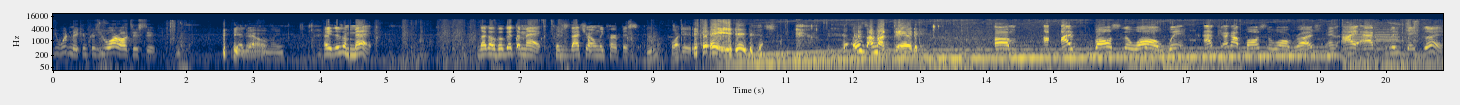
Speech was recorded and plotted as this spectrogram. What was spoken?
You would make him because you are autistic. Yeah, you know. definitely. Hey, there's a mech. Lego, go get the mech, because that's your only purpose. Hmm? What? Dude. Hey! At least I'm not dead. Um, I, I balls to the wall went. Actually, I got balls to the wall rushed, and I actually did good.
